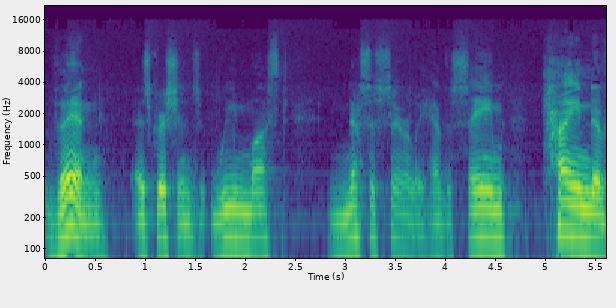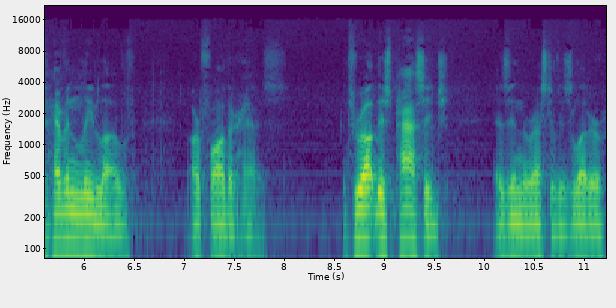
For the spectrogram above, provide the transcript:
then, as Christians, we must necessarily have the same kind of heavenly love our Father has. And throughout this passage, as in the rest of his letter.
